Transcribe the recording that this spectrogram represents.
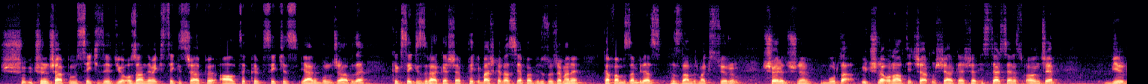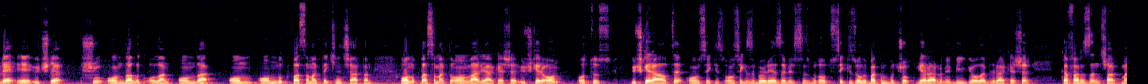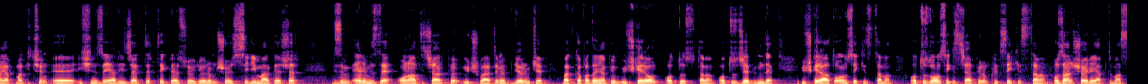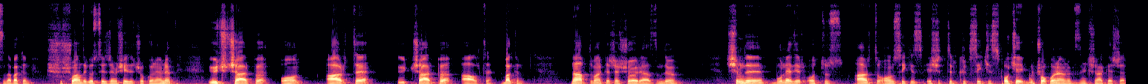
Şu üçünün çarpımı 8 ediyor. O zaman demek ki 8 çarpı 6 48. Yani bunun cevabı da 48'dir arkadaşlar. Peki başka nasıl yapabiliriz hocam? Hani kafamızdan biraz hızlandırmak istiyorum. Şöyle düşünelim. Burada 3 ile 16'yı çarpmış ya arkadaşlar. İsterseniz önce 1 ile 3 ile şu ondalık olan onda 10 onluk basamaktakini çarpın. Onluk basamakta 10 var ya arkadaşlar. 3 kere 10 30. 3 kere 6 18. 18'i böyle yazabilirsiniz. Bu da 38 olur. Bakın bu çok yararlı bir bilgi olabilir arkadaşlar. Kafanızdan çarpma yapmak için e, işinize yarayacaktır. Tekrar söylüyorum. Şöyle sileyim arkadaşlar. Bizim elimizde 16 çarpı 3 var değil mi? Diyorum ki bak kafadan yapıyorum. 3 kere 10 30 tamam. 30 cebimde. 3 kere 6 18 tamam. 30 ile 18 çarpıyorum 48 tamam. O zaman şöyle yaptım aslında. Bakın şu, şu anda göstereceğim şey de çok önemli. 3 çarpı 10 artı 3 çarpı 6. Bakın ne yaptım arkadaşlar? Şöyle yazdım değil mi? Şimdi bu nedir? 30 artı 18 eşittir 48. Okey bu çok önemli bizim için arkadaşlar.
